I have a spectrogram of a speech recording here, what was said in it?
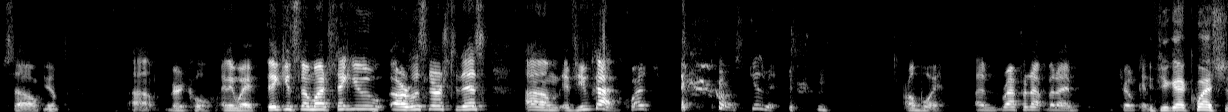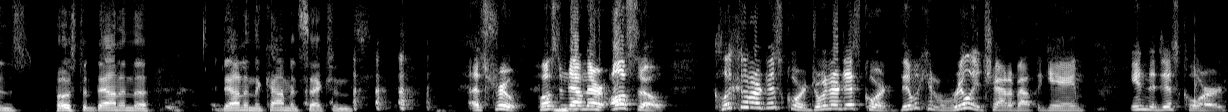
so Yep. um, very cool. Anyway, thank you so much. Thank you, our listeners, to this. Um, if you've got questions, excuse me. oh boy, I'm wrapping up, but I'm joking. If you got questions, post them down in the down in the comment sections. That's true. Post them down there. Also, click on our Discord, join our Discord. Then we can really chat about the game in the Discord,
